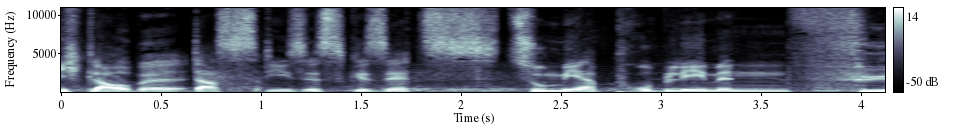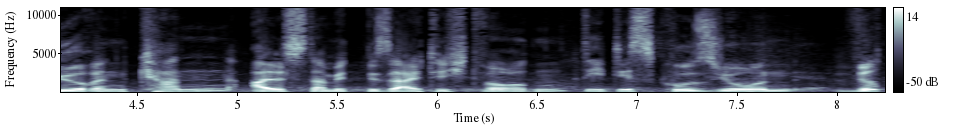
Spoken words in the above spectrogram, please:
Ich glaube, dass dieses Gesetz zu mehr Problemen führen kann, als damit beseitigt worden. Die Diskussion wird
